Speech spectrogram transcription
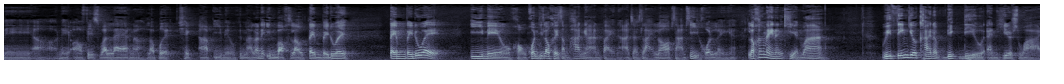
ในในออฟฟิศวันแรกเนาะเราเปิด check up อีเมลขึ้นมาแล้วใน inbox เราเต็มไปด้วย เต็มไปด้วย อีเมลของคนที่เราเคยสัมภาษณ์งานไปนะอาจจะหลายรอบ 3-4 คนอะไรเงี้ยแล้วข้างในนั้นเขียนว่า we think you're kind of big deal and here's why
